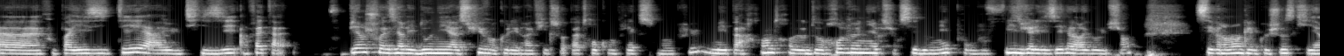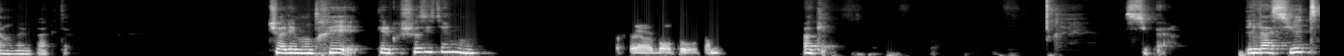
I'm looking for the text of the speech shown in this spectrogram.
Euh, faut pas hésiter à utiliser, en fait, à, faut bien choisir les données à suivre, que les graphiques soient pas trop complexes non plus. Mais par contre, euh, de revenir sur ces données pour vous visualiser leur évolution, c'est vraiment quelque chose qui a un impact. Tu allais montrer quelque chose, Étienne Ça fait un bon tour. Ok. Super. La suite,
